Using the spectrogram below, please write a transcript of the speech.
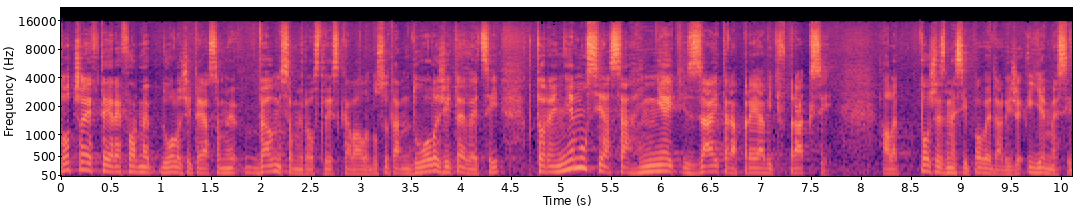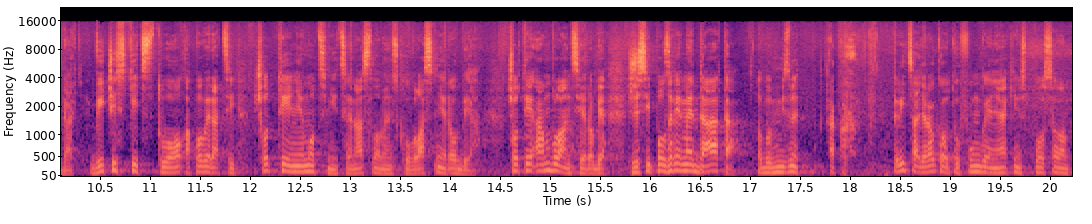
to, čo je v tej reforme dôležité, ja som ju, veľmi som ju roztlieskával, lebo sú tam dôležité veci, ktoré nemusia sa hneď zajtra prejaviť v praxi. Ale to, že sme si povedali, že ideme si dať vyčistiť stôl a povedať si, čo tie nemocnice na Slovensku vlastne robia, čo tie ambulancie robia, že si pozrieme dáta, lebo my sme ako 30 rokov tu funguje nejakým spôsobom e,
